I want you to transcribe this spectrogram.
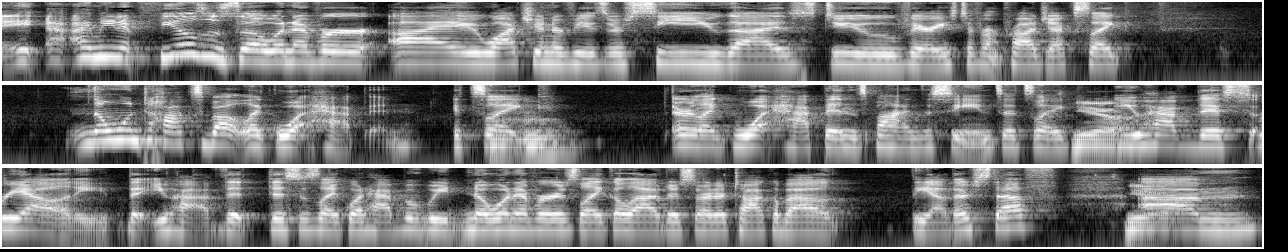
it, I mean, it feels as though whenever I watch interviews or see you guys do various different projects, like no one talks about like what happened. It's like mm-hmm or like what happens behind the scenes. It's like yeah. you have this reality that you have that this is like what happened. We no one ever is like allowed to sort of talk about the other stuff. Yeah. Um,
